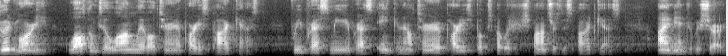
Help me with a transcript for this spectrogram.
Good morning. Welcome to the Long Live Alternative Parties podcast. Free Press Media Press Inc., an alternative parties books publisher, sponsors this podcast. I'm Andrew Bouchard.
